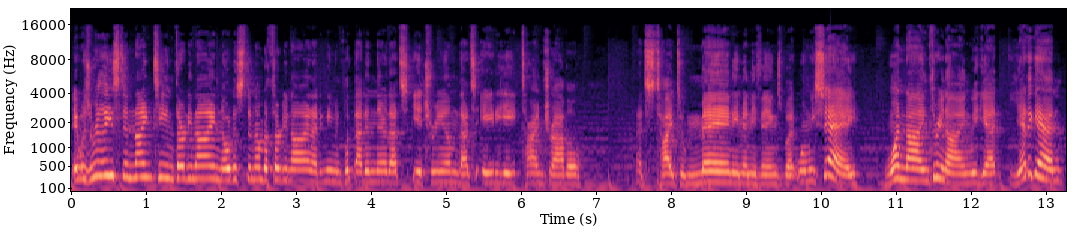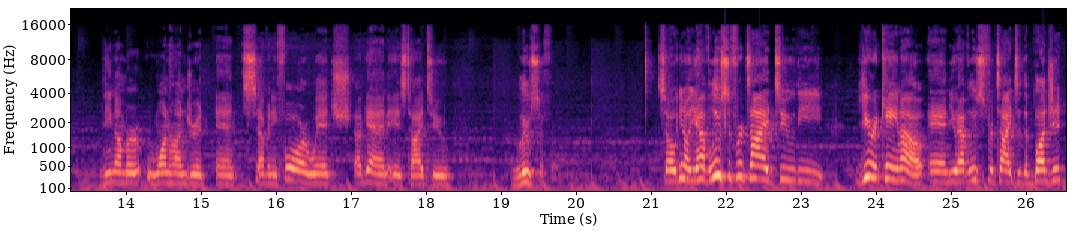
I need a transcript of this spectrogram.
It was released in 1939. Notice the number 39. I didn't even put that in there. That's yttrium. That's 88 time travel. That's tied to many, many things. But when we say 1939, we get yet again the number 174, which again is tied to Lucifer. So, you know, you have Lucifer tied to the year it came out, and you have Lucifer tied to the budget,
